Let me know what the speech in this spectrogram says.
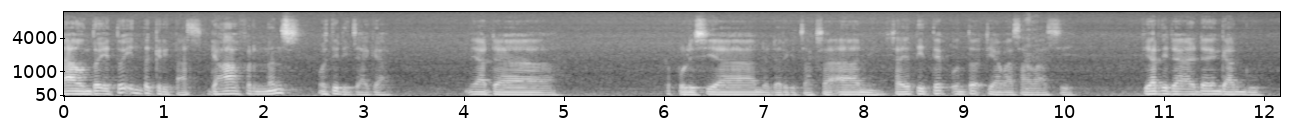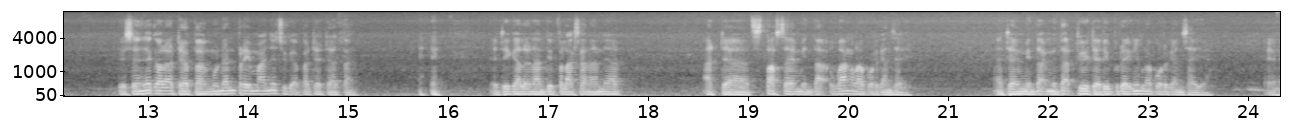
Nah untuk itu integritas, governance mesti dijaga. Ini ada kepolisian, dari kejaksaan, saya titip untuk diawas-awasi, biar tidak ada yang ganggu. Biasanya kalau ada bangunan premannya juga pada datang. Jadi kalau nanti pelaksananya ada staf saya minta uang laporkan saya. Ada yang minta-minta duit dari proyek ini laporkan saya. Ya.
